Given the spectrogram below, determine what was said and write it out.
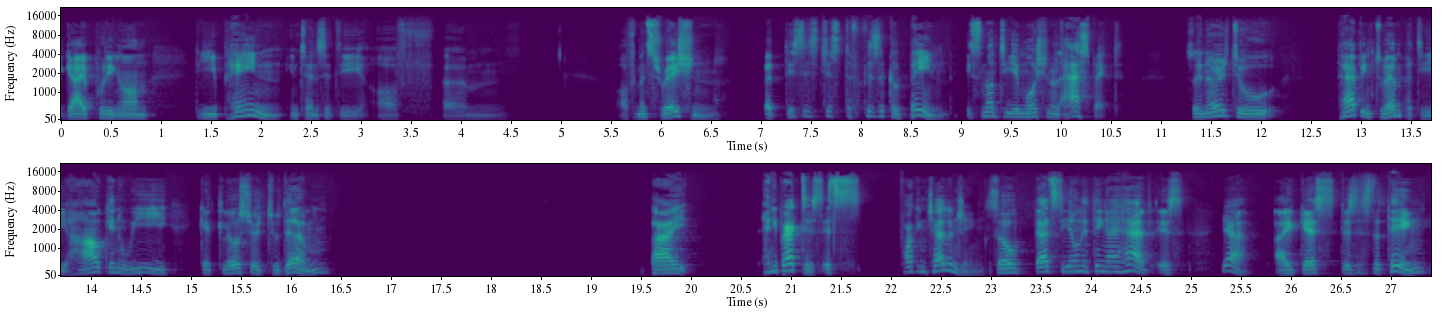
a guy putting on the pain intensity of um, of menstruation, but this is just the physical pain. It's not the emotional aspect. So, in order to tap into empathy, how can we get closer to them by any practice? It's fucking challenging. So that's the only thing I had is yeah, I guess this is the thing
